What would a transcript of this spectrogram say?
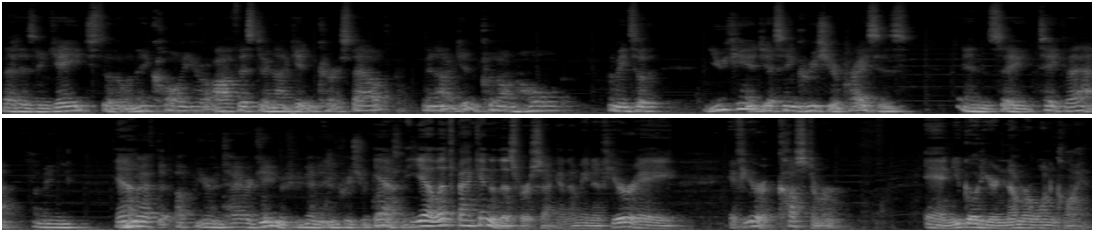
that is engaged so that when they call your office, they're not getting cursed out, they're not getting put on hold. I mean, so you can't just increase your prices and say, take that. I mean, Yeah. you have to up your entire game if you're going to increase your prices. Yeah, yeah. Let's back into this for a second. I mean, if you're a if you're a customer and you go to your number one client,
